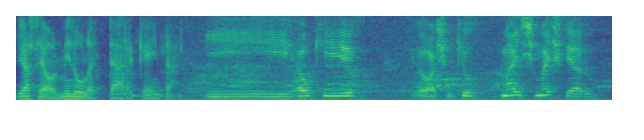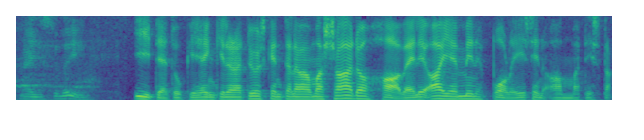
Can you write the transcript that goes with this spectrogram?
ja se on minulle tärkeintä. IT-tukihenkilönä työskentelevä Machado haaveili aiemmin poliisin ammatista.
